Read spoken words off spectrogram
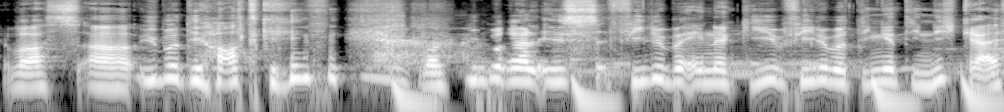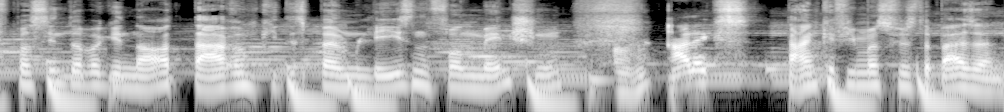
was äh, über die Haut ging, was überall ist, viel über Energie, viel über Dinge, die nicht greifbar sind, aber genau darum geht es beim Lesen von Menschen. Mhm. Alex, danke vielmals fürs Dabeisein.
